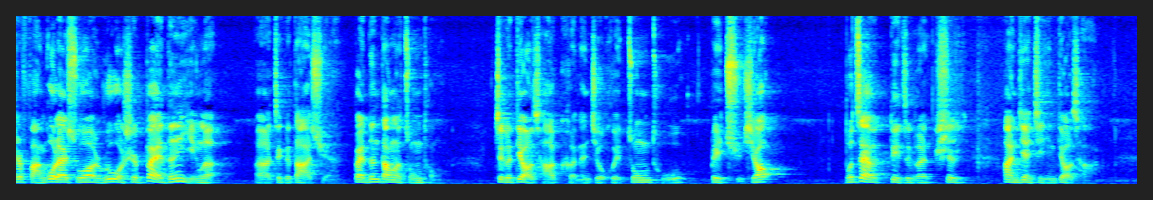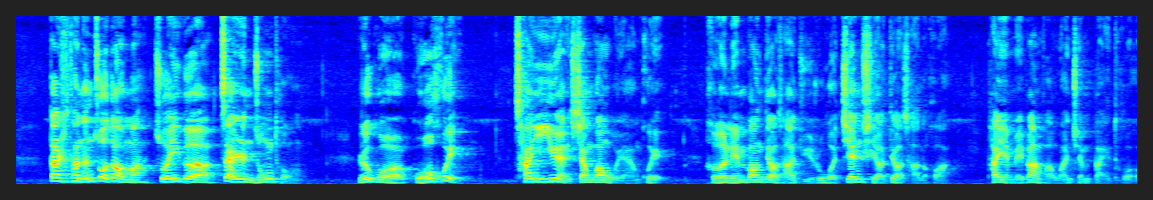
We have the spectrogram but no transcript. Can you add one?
是反过来说，如果是拜登赢了，呃，这个大选，拜登当了总统，这个调查可能就会中途被取消，不再对这个事案件进行调查。但是他能做到吗？做一个在任总统，如果国会、参议院相关委员会和联邦调查局如果坚持要调查的话，他也没办法完全摆脱。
